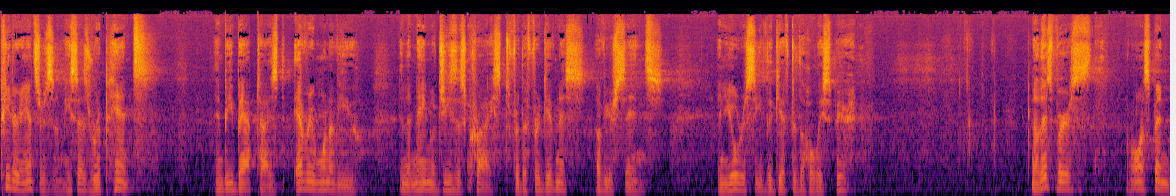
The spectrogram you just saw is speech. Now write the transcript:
Peter answers them. He says, Repent and be baptized, every one of you, in the name of Jesus Christ for the forgiveness of your sins, and you'll receive the gift of the Holy Spirit. Now, this verse I don't want to spend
